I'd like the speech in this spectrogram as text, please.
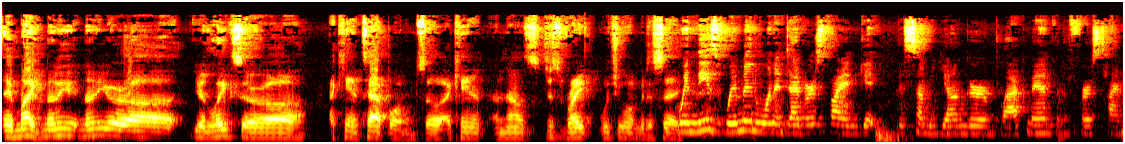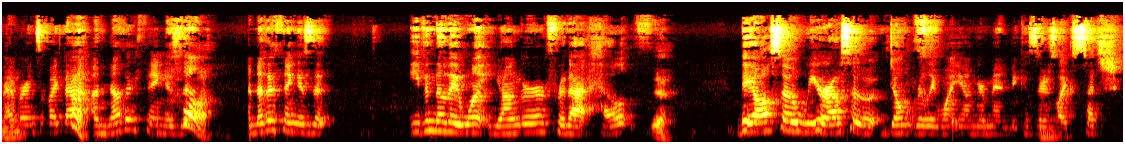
Hey, Mike, none of your, none of your uh, your links are. Uh, I can't tap on them, so I can't announce. Just write what you want me to say. when these women want to diversify and get this, some younger black man for the first time Mhm. ever and stuff like that, another thing is that Huh. another thing is that even though they want younger for that health, Yeah. They also we are also don't really want younger men because there's like such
